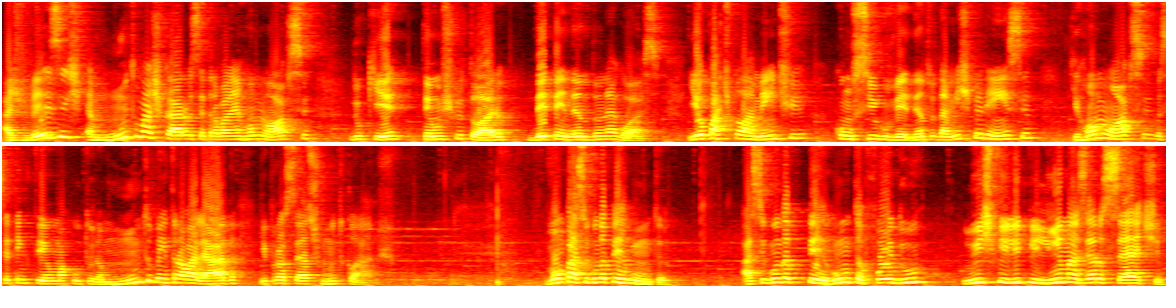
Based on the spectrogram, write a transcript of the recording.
às vezes é muito mais caro você trabalhar em home office do que ter um escritório, dependendo do negócio. E eu particularmente consigo ver dentro da minha experiência que home office você tem que ter uma cultura muito bem trabalhada e processos muito claros. Vamos para a segunda pergunta. A segunda pergunta foi do Luiz Felipe Lima 07.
